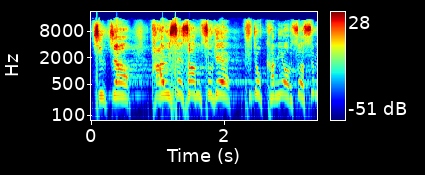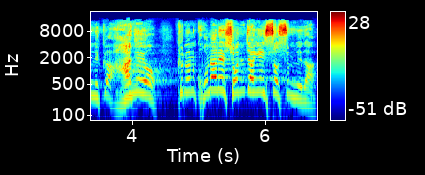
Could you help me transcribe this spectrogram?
진짜 다윗의 삶 속에 부족함이 없었습니까? 아니에요. 그는 고난의 현장에 있었습니다.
